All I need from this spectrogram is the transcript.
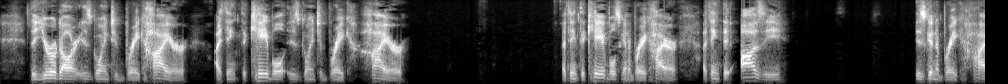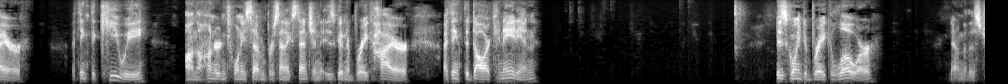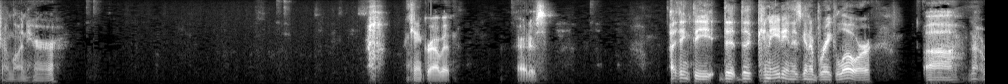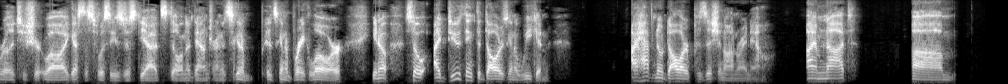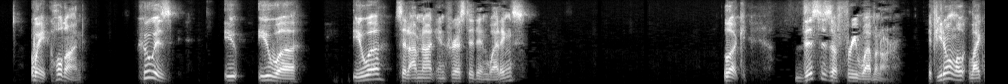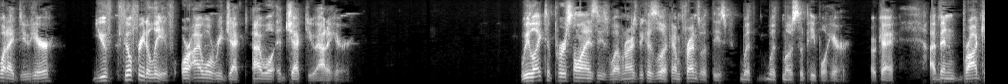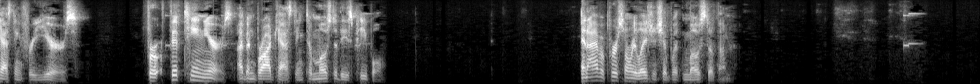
The euro dollar is going to break higher. I think the cable is going to break higher. I think the cable is going to break higher. I think the Aussie is going to break higher. I think the Kiwi on the 127% extension is going to break higher. I think the dollar Canadian is going to break lower down to this trend line here. I can't grab it. There it is. I think the the the Canadian is going to break lower. Uh, not really too sure. Well, I guess the Swissy is just yeah, it's still in a downtrend. It's gonna it's gonna break lower. You know, so I do think the dollar is going to weaken. I have no dollar position on right now. I am not. Um, wait, hold on. Who is you? Ewa? Ewa said, "I'm not interested in weddings." Look, this is a free webinar. If you don't like what I do here, you feel free to leave, or I will reject. I will eject you out of here. We like to personalize these webinars because look, I'm friends with these with with most of the people here. Okay. I've been broadcasting for years. For 15 years, I've been broadcasting to most of these people. And I have a personal relationship with most of them.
